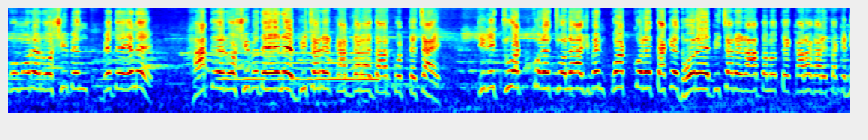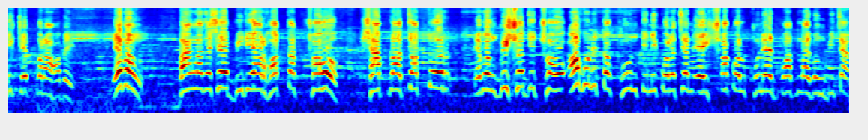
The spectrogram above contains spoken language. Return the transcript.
কোমরে রশি বেঁধে এনে হাতে রশি বেঁধে এনে বিচারের কাঠগাড়ায় দাঁড় করতে চায়। তিনি চুয়াট করে চলে আসবেন, কট করে তাকে ধরে বিচারের আদালতে কারাগারে তাকে নিক্ষেপ করা হবে। এবং বাংলাদেশে বিডিআর হত্যা সহ শাপলা চত্বর এবং বিশ্বজিৎ সহ অগণিত খুন তিনি করেছেন। এই সকল খুনের বদলা এবং বিচার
